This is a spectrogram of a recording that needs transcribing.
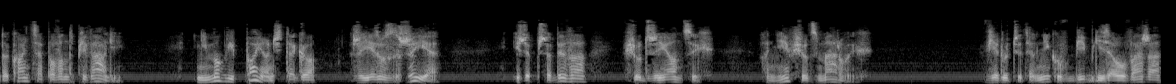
do końca powątpiewali i nie mogli pojąć tego, że Jezus żyje i że przebywa wśród żyjących, a nie wśród zmarłych. Wielu czytelników Biblii zauważa,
